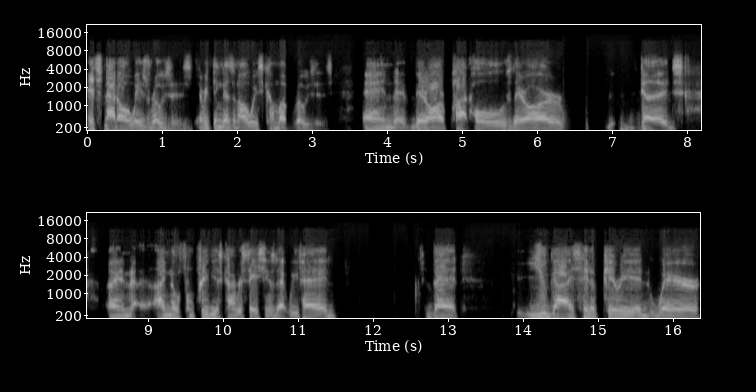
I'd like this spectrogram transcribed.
it's not always roses. Everything doesn't always come up roses, and there are potholes, there are duds, and I know from previous conversations that we've had that you guys hit a period where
